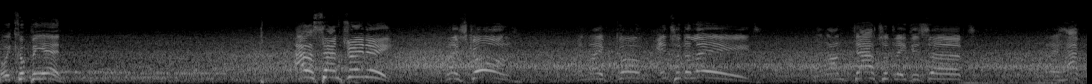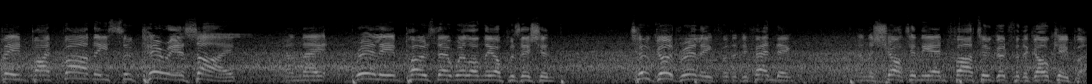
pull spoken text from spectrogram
Well, he could be in. Alessandrini! They've scored, and they've gone into the lead, and undoubtedly deserved. They have been by far the superior side, and they really imposed their will on the opposition. Too good, really, for the defending, and the shot in the end far too good for the goalkeeper.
